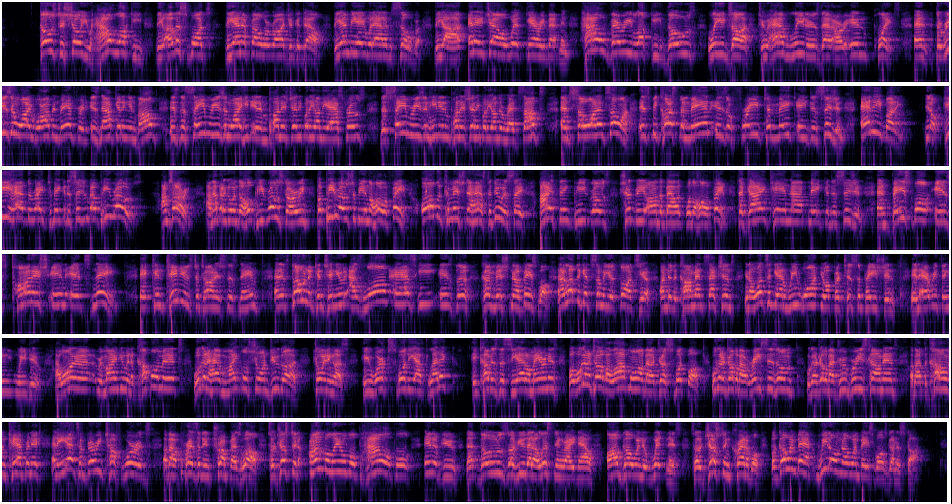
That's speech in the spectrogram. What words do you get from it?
goes to show you how lucky the other sports, the NFL with Roger Goodell, the NBA with Adam Silver, the uh, NHL with Gary Bettman, how very lucky those leagues are to have leaders that are in place. And the reason why Robin Manfred is not getting involved is the same reason why he didn't punish anybody on the Astros, the same reason he didn't punish anybody on the Red Sox, and so on and so on. It's because the man is afraid to make a decision. Anybody, you know, he had the right to make a decision about Pete Rose. I'm sorry. I'm not going to go into the whole Pete Rose story, but Pete Rose should be in the Hall of Fame. all the commissioner has to do is say, I think Pete Rose should be on the ballot for the Hall of Fame. The guy cannot make a decision. And baseball is tarnished in its name. It continues to tarnish this name, and it's going to continue as long as he is the commissioner of baseball. And I'd love to get some of your thoughts here under the comment sections. You know, once again, we want your participation in everything we do. I want to remind you in a couple of minutes, we're going to have Michael-Shawn Dugar joining us. He works for The Athletic. He covers the Seattle Mariners, but we're going to talk a lot more about just football. We're going to talk about racism. We're going to talk about Drew Brees' comments, about the Colin Kaepernick, and he had some very tough words about President Trump as well. So just an unbelievable, powerful interview that those of you that are listening right now are going to witness. So just incredible. But going back, we don't know when baseball is going to start.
